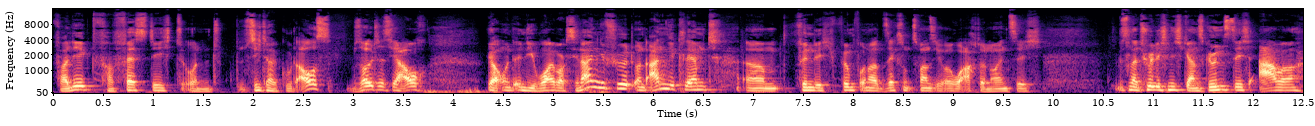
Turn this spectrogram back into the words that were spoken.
verlegt, verfestigt und sieht halt gut aus. Sollte es ja auch. Ja, und in die Wallbox hineingeführt und angeklemmt. Ähm, Finde ich 526,98 Euro. Ist natürlich nicht ganz günstig, aber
